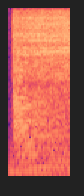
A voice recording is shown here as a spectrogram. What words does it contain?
Bye.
